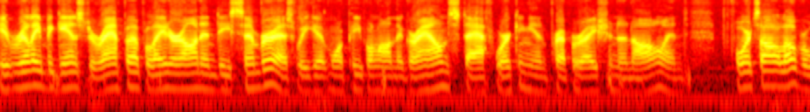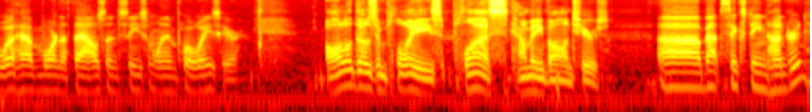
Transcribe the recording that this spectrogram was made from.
it really begins to ramp up later on in December as we get more people on the ground, staff working in preparation and all. And before it's all over, we'll have more than a thousand seasonal employees here. All of those employees, plus how many volunteers? Uh, about 1,600.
